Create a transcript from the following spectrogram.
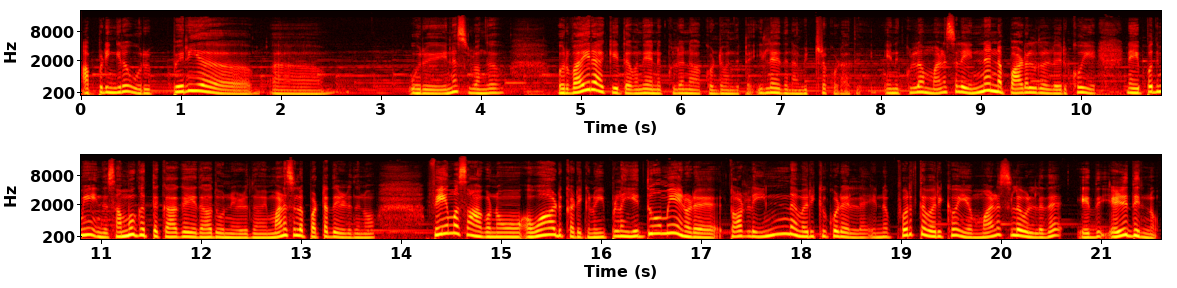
அப்படிங்கிற ஒரு பெரிய ஒரு என்ன சொல்லுவாங்க ஒரு வைராக்கியத்தை வந்து எனக்குள்ளே நான் கொண்டு வந்துட்டேன். இல்லை இதை நான் விட்டுறக்கூடாது. எனக்குள்ளே மனசில் என்னென்ன பாடல்கள் இருக்கோ நான் எப்போதுமே இந்த சமூகத்துக்காக ஏதாவது ஒன்று எழுதணும் என் மனசில் பட்டதை எழுதணும். ஃபேமஸ் ஆகணும் அவார்டு கிடைக்கணும். இப்போலாம் எதுவுமே என்னோடய தாட்டில் இன்ன வரைக்கும் கூட இல்லை. என்னை பொறுத்த வரைக்கும் என் மனசில் உள்ளதை எது எழுதிடணும்.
